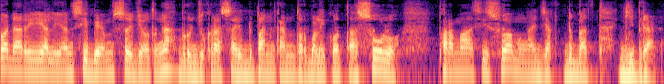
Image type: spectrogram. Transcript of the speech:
dari Aliansi BEM se-Jawa Tengah berunjuk rasa di depan kantor Balai Kota Solo. Para mahasiswa mengajak debat Gibran.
